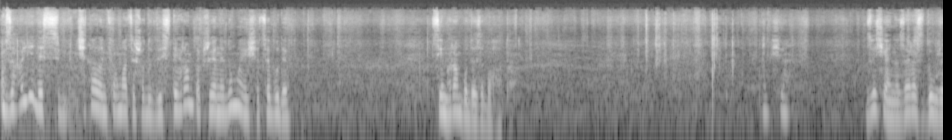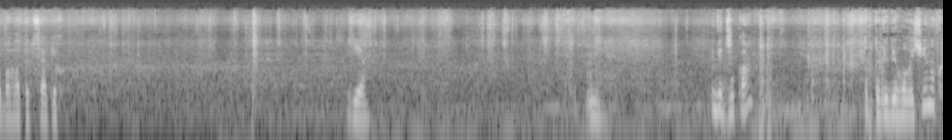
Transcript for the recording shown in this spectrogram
Взагалі десь читала інформацію, що до 10 грам, так що я не думаю, що це буде 7 грам буде забагато. Так що, звичайно, зараз дуже багато всяких є. Від жука, тобто від його личинок.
